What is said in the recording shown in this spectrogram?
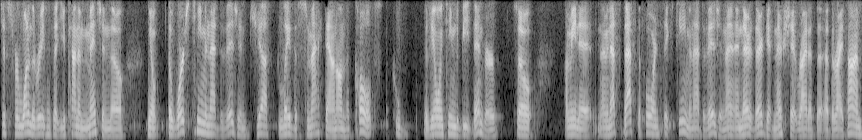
just for one of the reasons that you kind of mentioned, though, you know, the worst team in that division just laid the smackdown on the Colts, who is the only team to beat Denver. So, I mean, it, I mean that's that's the four and six team in that division, and, and they're they're getting their shit right at the at the right time.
